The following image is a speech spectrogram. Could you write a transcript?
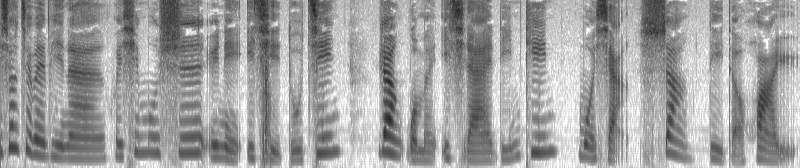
弟兄姐妹平安，回信牧师与你一起读经，让我们一起来聆听默想上帝的话语。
